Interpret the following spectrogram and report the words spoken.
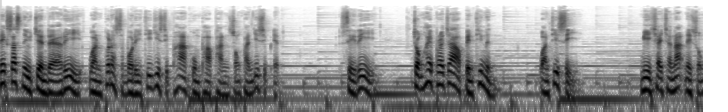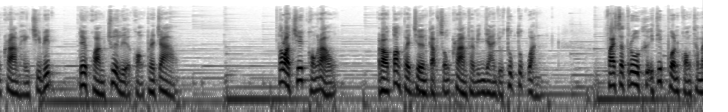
Nexus New Gen Diary วันพฤหัสบดีที่ 25 กุมภาพันธ์ 2021 ซีรีส์ จงให้พระเจ้าเป็นที่หนึ่ง วันที่ 4 มีชัยชนะในสงครามแห่งชีวิตด้วยความช่วยเหลือของพระเจ้า ตลอดชีวิตของเรา เราต้องเผชิญกับสงครามพวิญญาณอยู่ทุกๆวัน ฝ่ายศัตรูคืออิทธิพลของธรรม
